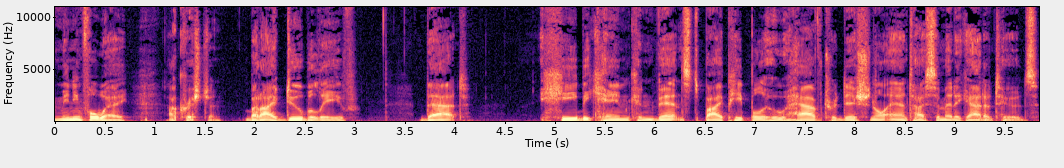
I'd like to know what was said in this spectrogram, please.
meaningful way a Christian, but I do believe that he became convinced by people who have traditional anti Semitic attitudes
